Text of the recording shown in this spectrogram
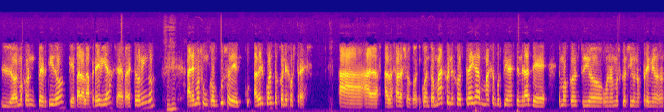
lo hemos convertido que para la previa, o sea, para este domingo, haremos un concurso de a ver cuántos conejos traes a, a, la- a la sala Choco. Y cuanto más conejos traigas, más oportunidades tendrás de... Hemos construido, bueno, hemos conseguido unos premios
